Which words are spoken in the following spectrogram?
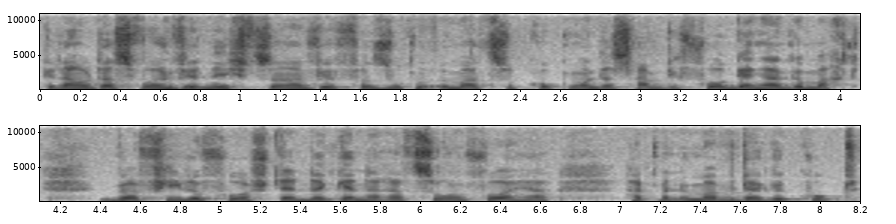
Genau das wollen wir nicht, sondern wir versuchen immer zu gucken, und das haben die Vorgänger gemacht, über viele Vorstände, Generationen vorher, hat man immer wieder geguckt,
